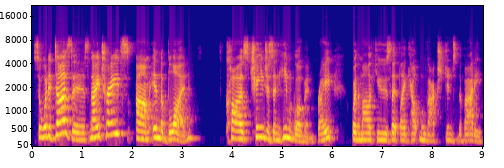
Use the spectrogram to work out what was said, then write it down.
So, what it does is nitrates um, in the blood cause changes in hemoglobin, right? Or the molecules that like help move oxygen to the body.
